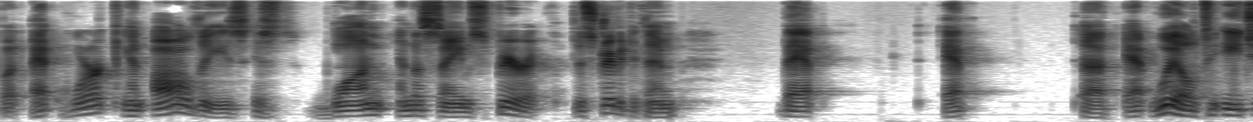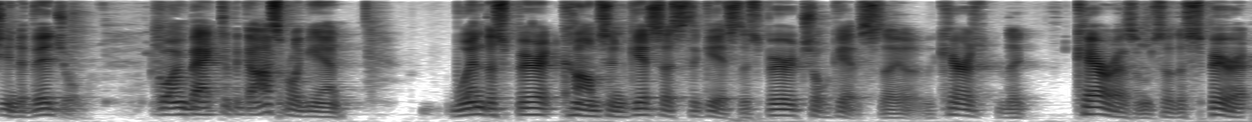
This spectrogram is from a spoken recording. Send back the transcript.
But at work in all these is one and the same Spirit, distributing them that at uh, at will to each individual. Going back to the gospel again, when the Spirit comes and gives us the gifts, the spiritual gifts, the, the charisms of the Spirit,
